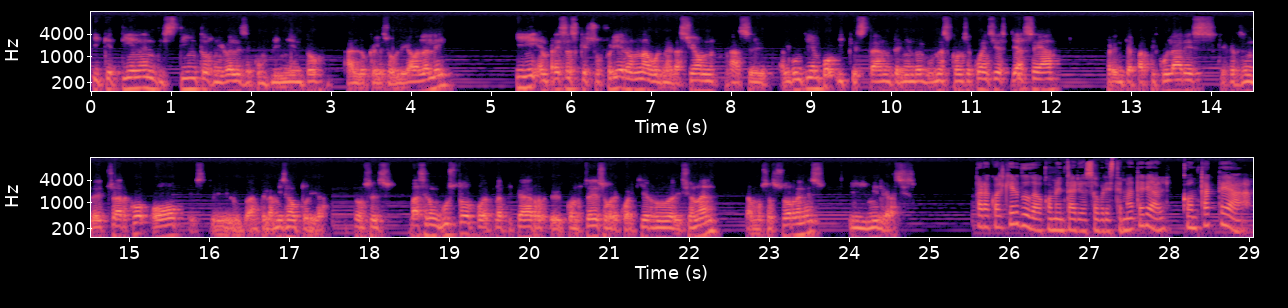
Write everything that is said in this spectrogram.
y que tienen distintos niveles de cumplimiento a lo que les obligaba la ley y empresas que sufrieron una vulneración hace algún tiempo y que están teniendo algunas consecuencias, ya sea frente a particulares que ejercen derecho de arco o este, ante la misma autoridad. Entonces, va a ser un gusto poder platicar eh, con ustedes sobre cualquier duda adicional. Estamos a sus órdenes y mil gracias. Para cualquier duda o comentario sobre este material, contacte a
